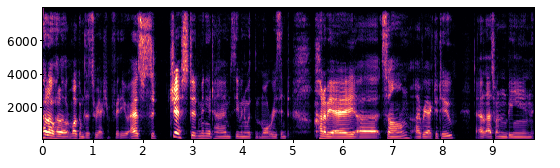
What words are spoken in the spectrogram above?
hello, hello, and welcome to this reaction video. As suggested many times, even with the more recent Hanabi uh, song I reacted to, that last one being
